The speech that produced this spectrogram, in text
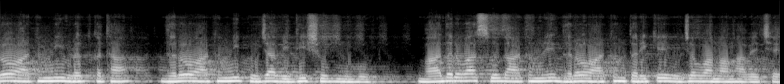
ધરો આઠમની વ્રત કથા ધરો આઠમની પૂજા વિધિ શુભ મુહૂર્ત. ભાદરવા સુદ આઠમને ધરો આઠમ તરીકે ઉજવવામાં આવે છે.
